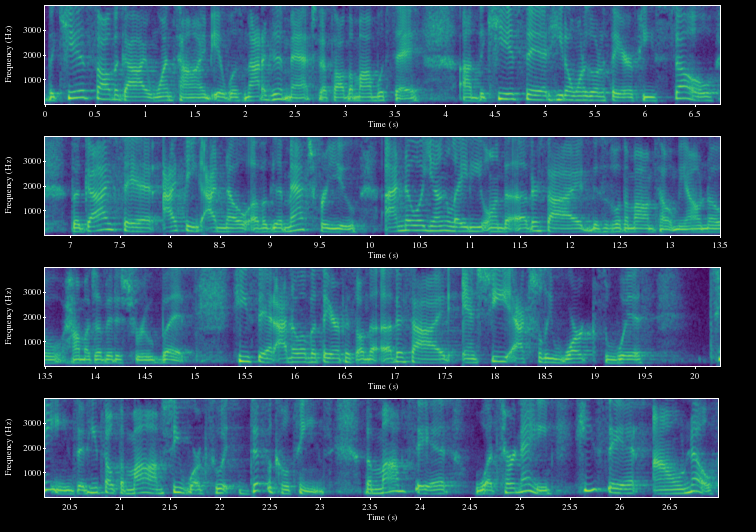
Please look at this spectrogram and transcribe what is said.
the kid saw the guy one time. It was not a good match. That's all the mom would say. Um, the kid said he don't want to go to therapy. So the guy said, I think I know of a good match for you. I know a young lady on the other side. This is what the mom told me. I don't know how much of it is true, but he said, I know of a therapist on the other side and she actually works with teens and he told the mom she works with difficult teens. The mom said, "What's her name?" He said, "I don't know.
